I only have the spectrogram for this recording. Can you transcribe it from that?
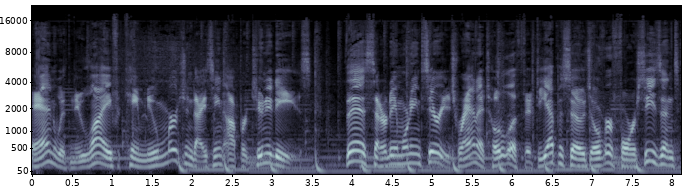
And with new life came new merchandising opportunities. This Saturday morning series ran a total of 50 episodes over four seasons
